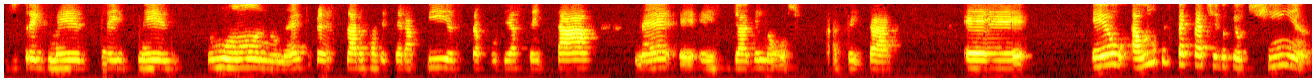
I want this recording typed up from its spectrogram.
de três meses, seis meses, um ano, né? Que precisaram fazer terapias para poder aceitar né, é, é esse diagnóstico, aceitar. É, eu, a única expectativa que eu tinha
